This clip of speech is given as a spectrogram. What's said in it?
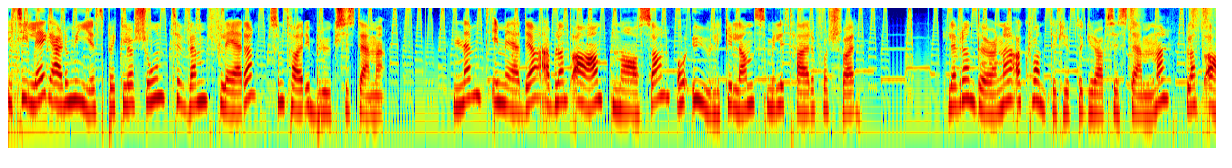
I tillegg er det mye spekulasjon til hvem flere som tar i bruk systemet. Nevnt i media er bl.a. NASA og ulike lands militære forsvar. Leverandørene av kvantekryptografsystemene, bl.a.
